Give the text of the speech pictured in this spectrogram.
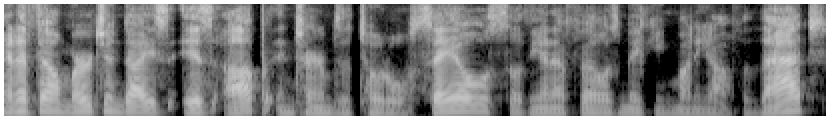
NFL merchandise is up in terms of total sales, so the NFL is making money off of that.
